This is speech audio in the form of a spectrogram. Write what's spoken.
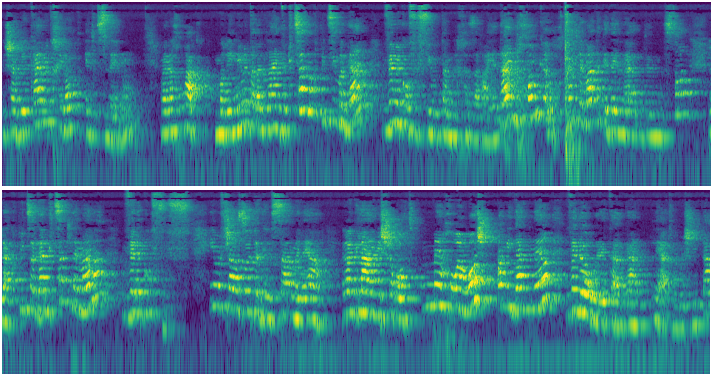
זה שהברכיים מתחילות אצלנו ואנחנו רק מרימים את הרגליים וקצת מקפיצים אגן ומכופפים אותם בחזרה. ידיים בכל מקרה לוחצות למטה כדי לנסות להקפיץ אגן קצת למעלה ולכופף. אם אפשר לעשות את הגרסה המלאה, רגליים ישרות מאחורי הראש, עמידת נר, ולהוריד את האגן לאט ובשליטה,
